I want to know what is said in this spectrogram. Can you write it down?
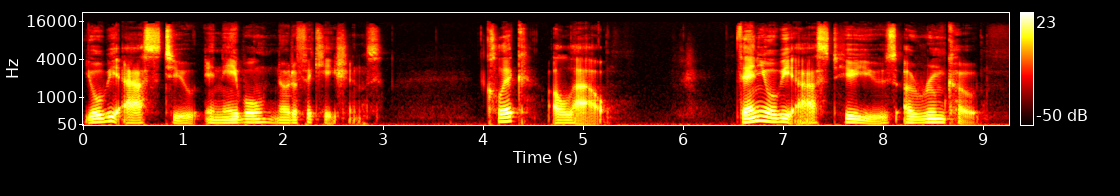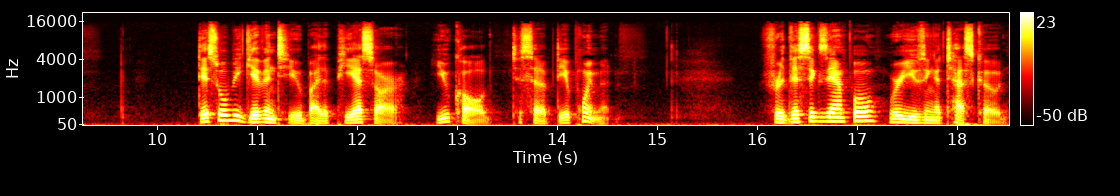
you'll be asked to enable notifications. Click Allow. Then you'll be asked to use a room code. This will be given to you by the PSR you called to set up the appointment. For this example, we're using a test code.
